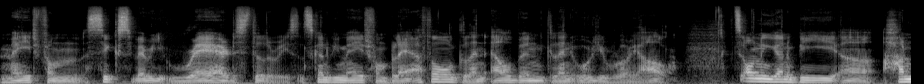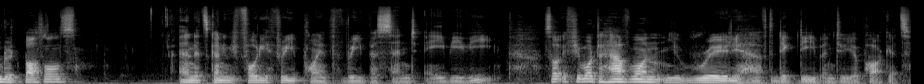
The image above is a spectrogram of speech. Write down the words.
made from six very rare distilleries. It's going to be made from Blair Athol, Glen Albyn, Glenury Royal. It's only going to be uh, 100 bottles, and it's going to be 43.3% ABV. So if you want to have one, you really have to dig deep into your pockets.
